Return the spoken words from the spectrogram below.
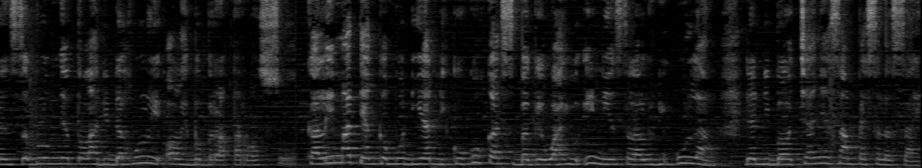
dan sebelumnya telah didahului oleh beberapa rasul. Kalimat yang kemudian dikukuhkan sebagai wahyu ini selalu diulang dan dibacanya sampai selesai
